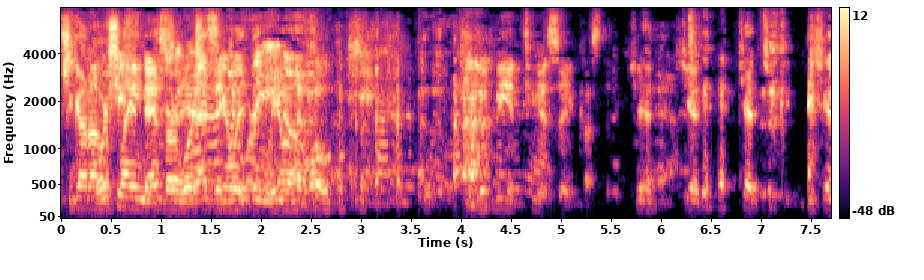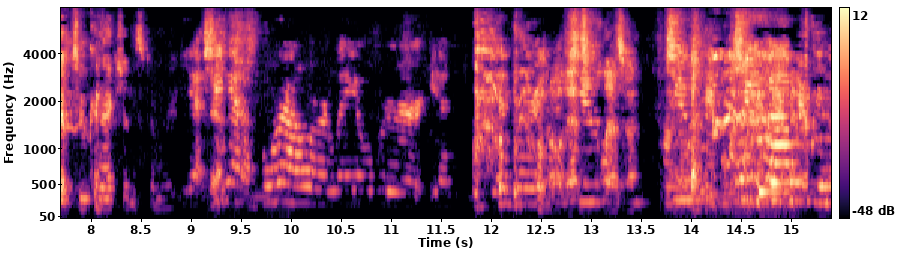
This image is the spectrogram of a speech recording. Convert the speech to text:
She got on Or the she's in plane Denver, or yesterday. she's That's in the only Newark. thing We we don't know. know. Could be in TSA custody. She had, she had, she had two, did she have two connections to me? Yeah, she had a four-hour layover in Denver, Oh, and that's two, pleasant. for two, people. two hours and,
